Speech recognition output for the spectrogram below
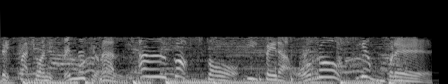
Despacho a nivel nacional. Al costo. Hiperahorro siempre.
